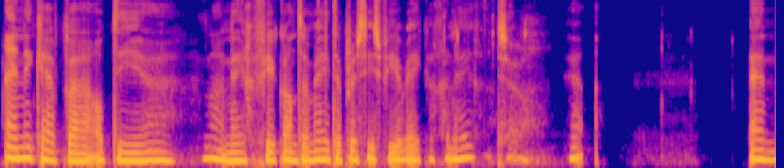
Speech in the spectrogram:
En ik heb uh, op die uh, nou, 9 vierkante meter precies vier weken gelegen. Zo. Ja. En,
